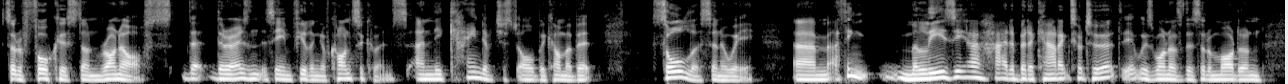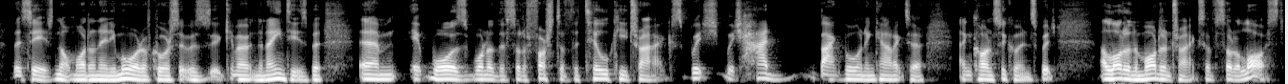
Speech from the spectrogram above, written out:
sort of focused on runoffs that there isn't the same feeling of consequence. And they kind of just all become a bit soulless in a way. Um, I think Malaysia had a bit of character to it. It was one of the sort of modern, let's say it's not modern anymore, of course, it was it came out in the 90s, but um, it was one of the sort of first of the Tilke tracks, which which had backbone and character and consequence, which a lot of the modern tracks have sort of lost.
